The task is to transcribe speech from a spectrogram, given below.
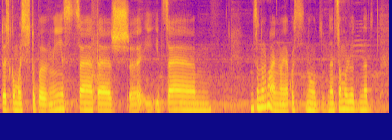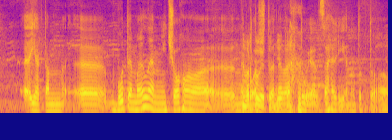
Хтось комусь вступив в місце теж, е, і і це ну, це нормально. якось ну, На цьому люд... на... Е, як там е, бути милим нічого не, не вартує, коштує, тобі, не вартує взагалі. Ну, тобто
